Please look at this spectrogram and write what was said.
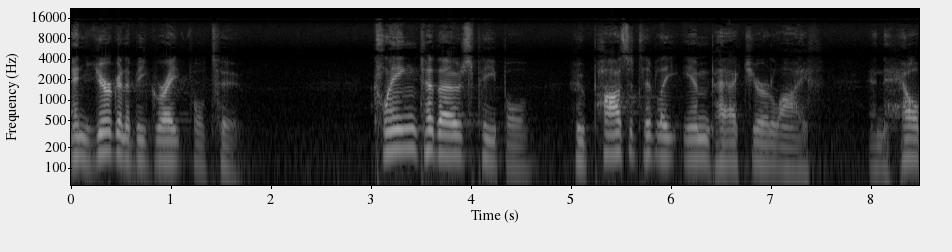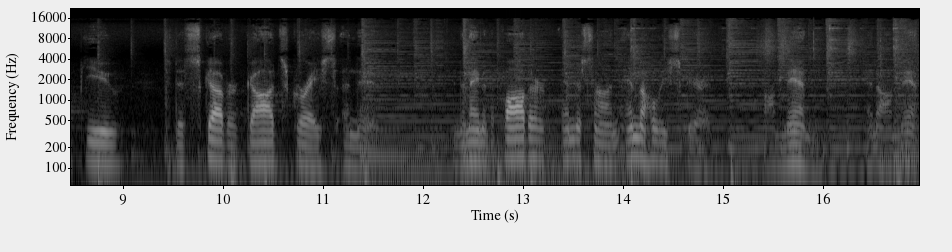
and you're going to be grateful too. Cling to those people who positively impact your life and help you to discover God's grace anew. In the name of the Father, and the Son, and the Holy Spirit. Amen and amen.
